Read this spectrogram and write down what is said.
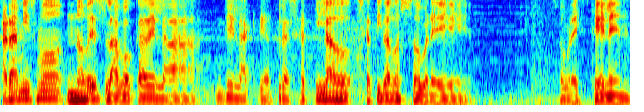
ahora mismo no ves la boca de la, de la criatura. Se ha tirado, se ha tirado sobre, sobre Helen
